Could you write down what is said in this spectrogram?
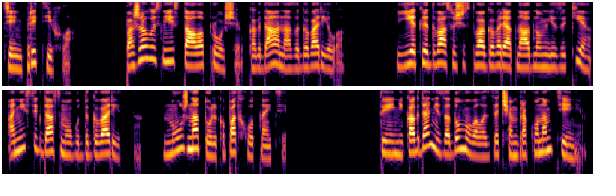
Тень притихла. Пожалуй, с ней стало проще, когда она заговорила. Если два существа говорят на одном языке, они всегда смогут договориться. Нужно только подход найти. «Ты никогда не задумывалась, зачем драконам тени?» —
